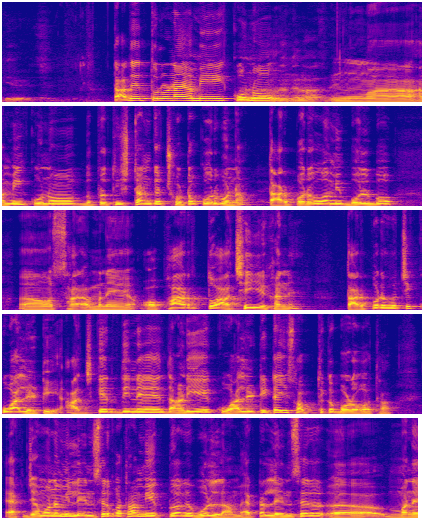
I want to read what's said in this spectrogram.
কি রয়েছে? তাদের তুলনায় আমি কোনো আমি কোনো প্রতিষ্ঠানকে ছোট করব না। তারপরেও আমি বলব মানে অফার তো আছেই এখানে। তারপরে হচ্ছে কোয়ালিটি আজকের দিনে দাঁড়িয়ে কোয়ালিটিটাই সব থেকে বড় কথা। এক যেমন আমি লেন্সের কথা আমি একটু আগে বললাম, একটা লেন্সের মানে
